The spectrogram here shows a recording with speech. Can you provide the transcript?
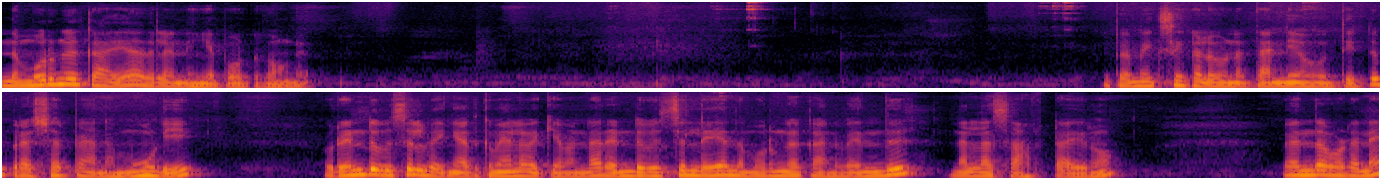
இந்த முருங்கைக்காயை அதில் நீங்கள் போட்டுக்கோங்க. இப்போ மிக்ஸி கழுவுன தண்ணியை ஊற்றிட்டு ப்ரெஷர் பேனை மூடி ஒரு ரெண்டு விசில் வைங்க அதுக்கு மேலே வைக்க வேண்டாம். ரெண்டு விசில்லையே அந்த முருங்கைக்காய் வெந்து நல்லா சாஃப்டாயிரும் வெந்த உடனே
